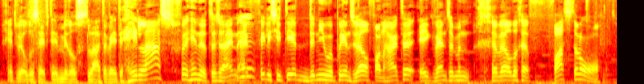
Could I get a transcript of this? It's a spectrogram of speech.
Geert Wilders heeft inmiddels laten weten helaas verhinderd te zijn. Hij feliciteert de nieuwe prins wel van harte. Ik wens hem een geweldige vastenochtend.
